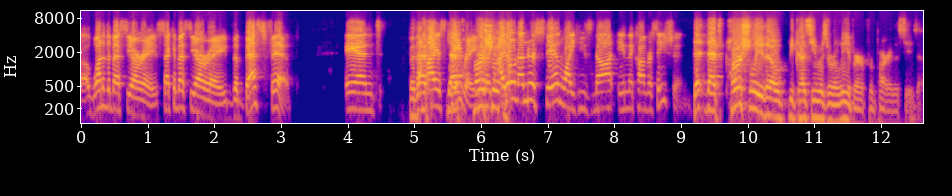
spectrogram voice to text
uh, one of the best ERAs, second best ERA, the best FIP, and but the highest K rate. Like, I don't understand why he's not in the conversation. That, that's partially though because he was a reliever for part of the season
